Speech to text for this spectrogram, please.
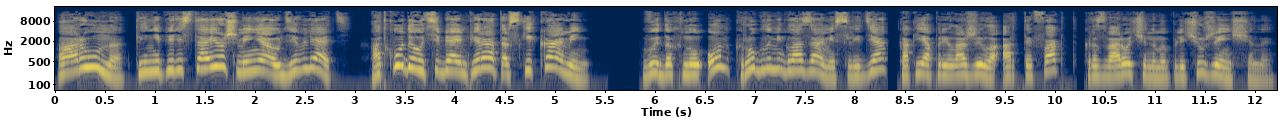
«Аруна, ты не перестаешь меня удивлять! Откуда у тебя императорский камень?» Выдохнул он, круглыми глазами следя, как я приложила артефакт к развороченному плечу женщины.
